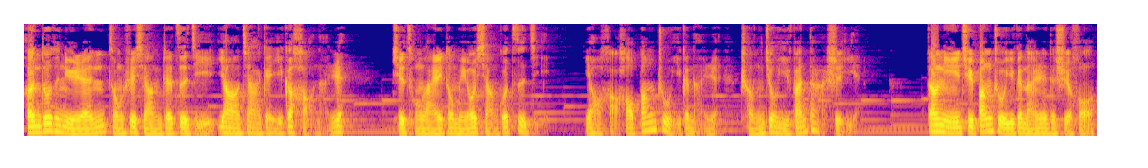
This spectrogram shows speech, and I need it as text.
很多的女人总是想着自己要嫁给一个好男人，却从来都没有想过自己要好好帮助一个男人，成就一番大事业。当你去帮助一个男人的时候，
